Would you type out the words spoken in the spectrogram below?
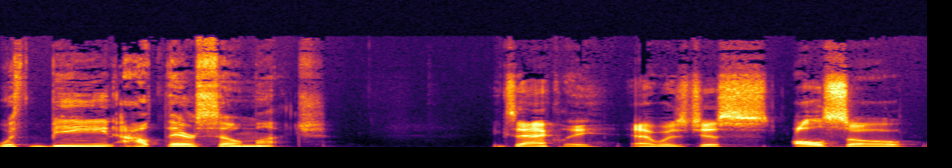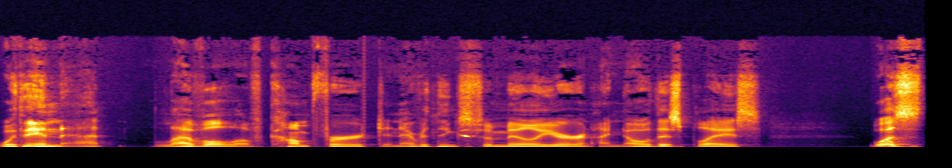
with being out there so much. Exactly. I was just also within that level of comfort and everything's familiar and I know this place was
